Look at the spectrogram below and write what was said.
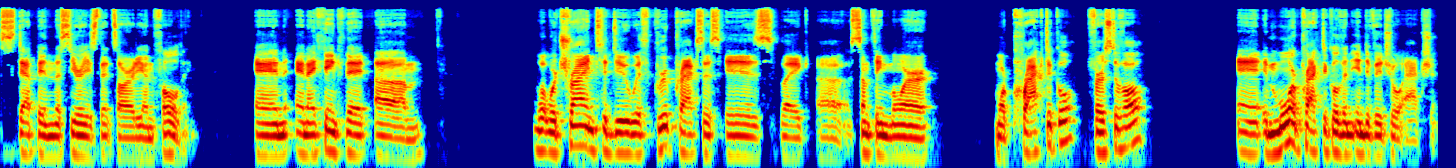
step in the series that's already unfolding. And and i think that um what we're trying to do with group praxis is like uh, something more more practical first of all and more practical than individual action.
